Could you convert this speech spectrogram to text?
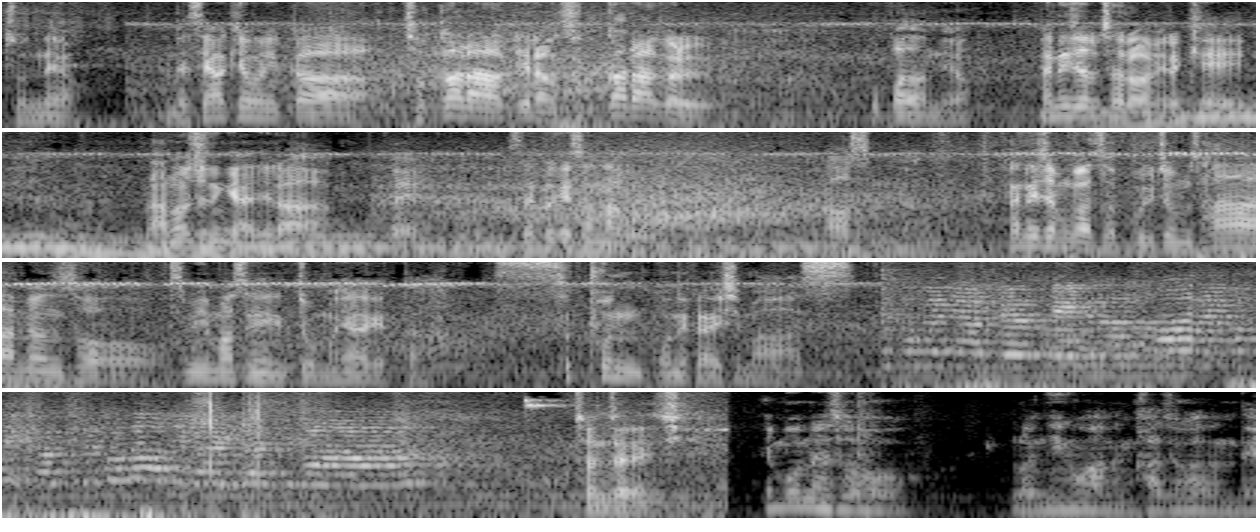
좋네요. 근데 생각해보니까 젓가락이랑 숟가락을 못 받았네요. 편의점처럼 이렇게 나눠주는 게 아니라 네 셀프 계산하고 나왔습니다. 편의점 가서 물 좀 사면서 스미마생 좀 해야겠다. 스푼 오네가이시마스. 전자레인지. 일본에서 러닝화는 가져가는데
